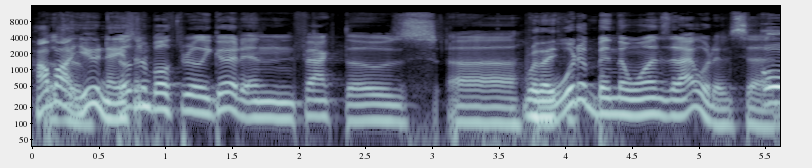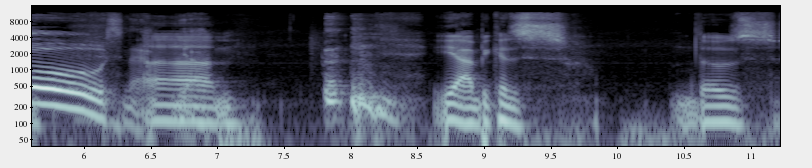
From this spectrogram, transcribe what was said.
How about are- you, Nathan? Those are both really good. And in fact, those uh, they- would have been the ones that I would have said. Oh snap! yeah. Um, yeah. because those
